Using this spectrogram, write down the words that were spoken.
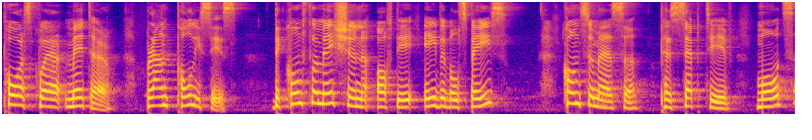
per square meter, brand policies, the confirmation of the available space, consumers' perceptive modes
